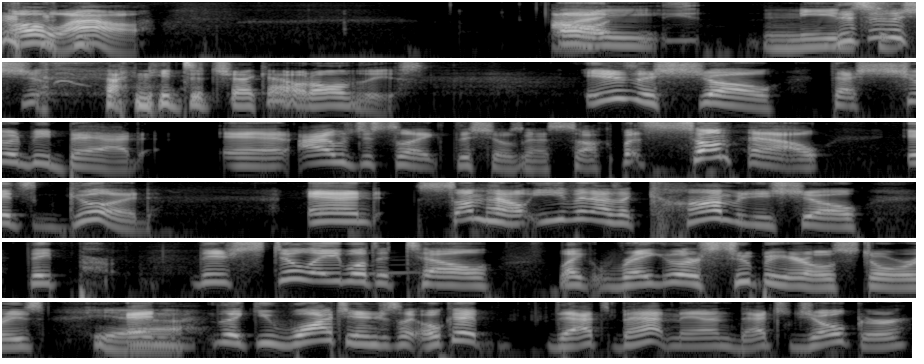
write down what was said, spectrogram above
oh wow. Oh, I need This to, is a show. I need to check out all of these. it is a show that should be bad, and I was just like, this show's gonna suck, but somehow it's good, and somehow even as a comedy show, they they're still able to tell like regular superhero stories Yeah. and like you watch it and just like okay that's batman that's joker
